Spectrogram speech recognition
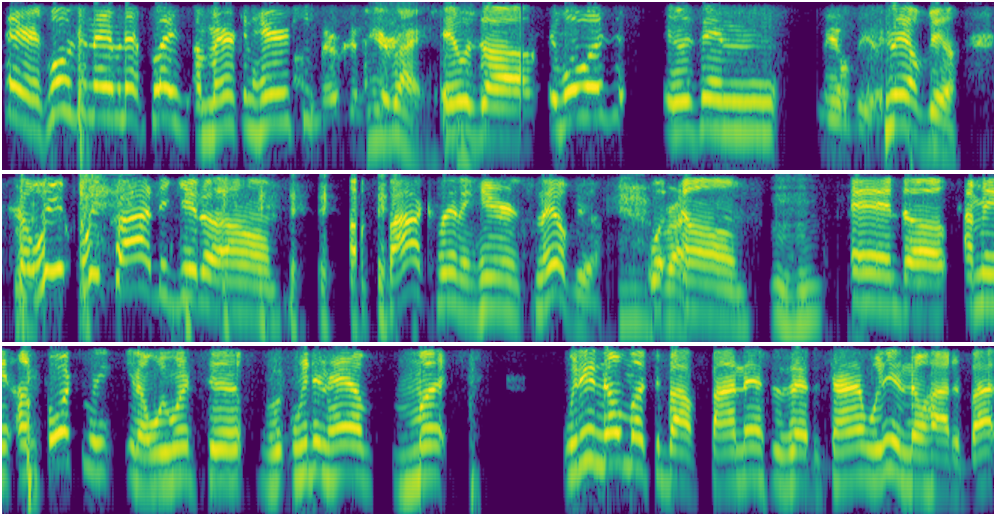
parents. What was the name of that place? American Heritage. American Heritage. Right. It was uh, what was it? It was in Snellville. Snellville. So we we tried to get a um a spay clinic here in Snellville. Well, Right. Um, Mm-hmm. and uh, I mean, unfortunately, you know, we went to we we didn't have much. We didn't know much about finances at the time. We didn't know how to buy,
